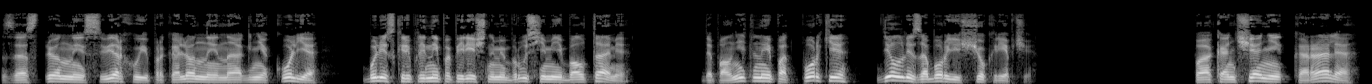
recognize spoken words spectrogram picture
Заостренные сверху и прокаленные на огне колья были скреплены поперечными брусьями и болтами. Дополнительные подпорки делали забор еще крепче. По окончании кораля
